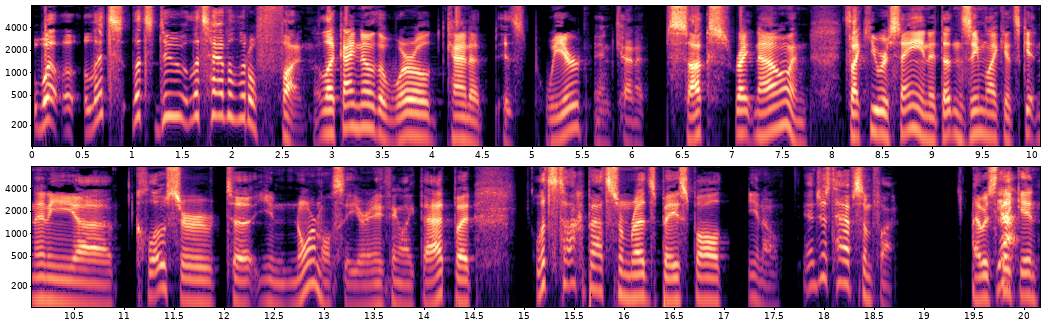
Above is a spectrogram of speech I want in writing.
well, let's let's do let's have a little fun. Like I know the world kind of is weird and kind of sucks right now, and it's like you were saying, it doesn't seem like it's getting any uh, closer to you know, normalcy or anything like that. But let's talk about some Reds baseball, you know, and just have some fun. I was Yeah. thinking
